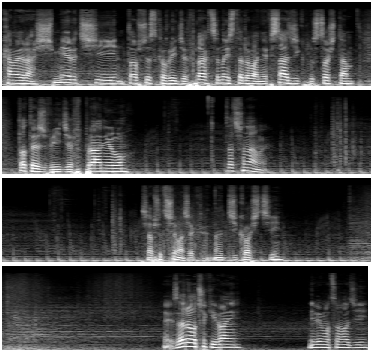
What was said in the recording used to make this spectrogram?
Kamera śmierci. To wszystko wyjdzie w praktyce. No i sterowanie wsadzik plus coś tam. To też wyjdzie w praniu. Zaczynamy. Trzeba przytrzymać jak na dzikości. Ej, zero oczekiwań. Nie wiem o co chodzi.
